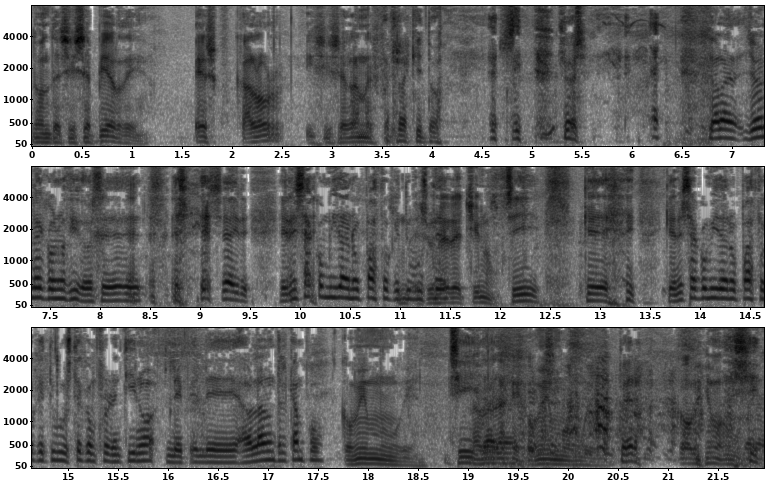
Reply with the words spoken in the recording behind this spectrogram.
donde si se pierde es calor y si se gana es frío. fresquito. Sí, sí. Yo, la- yo le he conocido ese, ese, aire. En esa comida no pazo que tuvo Es un usted. aire chino. Sí, que, que en esa comida no pazo que tuvo usted con Florentino, ¿le, le hablaron del campo? Comimos muy bien. Sí, la verdad es que comimos muy bien. Pero, Comimos muy sí, bien.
